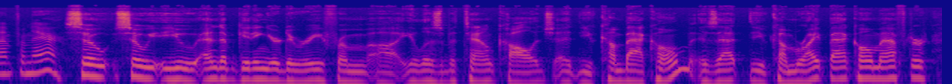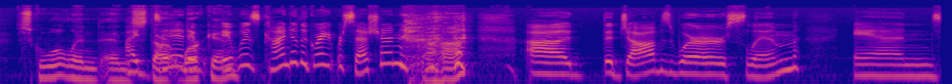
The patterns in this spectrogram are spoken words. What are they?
went from there. So, so you end up getting your degree from uh, Elizabethtown College. Uh, you come back home. Is that do you come right back home after school and and I start did. It- working? It, was kind of the Great Recession. uh the jobs were slim, and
